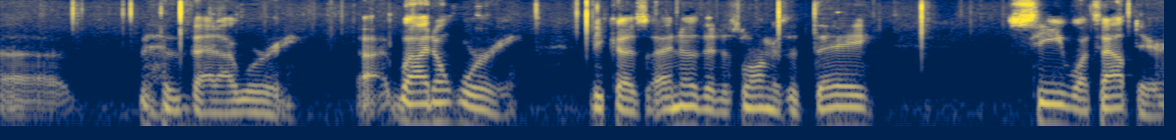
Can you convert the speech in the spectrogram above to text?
uh, that I worry. Uh, well, I don't worry because I know that as long as that they see what's out there,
